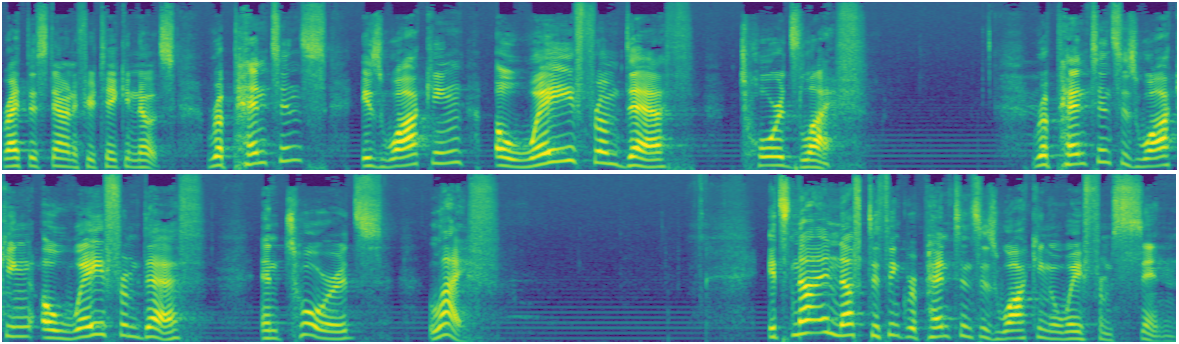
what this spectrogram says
write this down if you're taking notes. Repentance is walking away from death towards life. Repentance is walking away from death and towards life. It's not enough to think repentance is walking away from sin.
